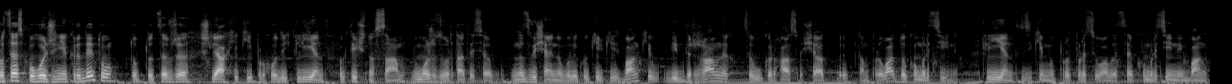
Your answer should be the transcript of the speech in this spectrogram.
Процес погодження кредиту, тобто це вже шлях, який проходить клієнт фактично сам. Він може звертатися в надзвичайно велику кількість банків від державних, це Укргаз, Ощад, е, там Приват, до комерційних. Клієнт, з яким ми пропрацювали, це комерційний банк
